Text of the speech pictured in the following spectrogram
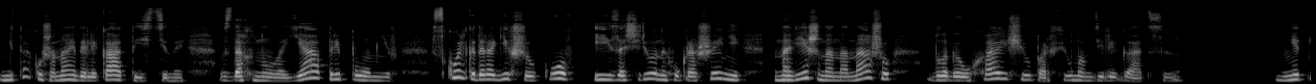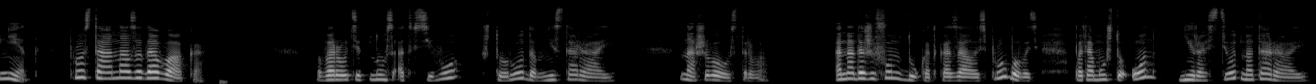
Не так уж она и далека от истины, вздохнула я, припомнив, сколько дорогих шелков и изощренных украшений навешано на нашу благоухающую парфюмом делегацию. Нет-нет, просто она задавака. Воротит нос от всего, что родом не старай, нашего острова. Она даже фундук отказалась пробовать, потому что он не растет на тарае.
